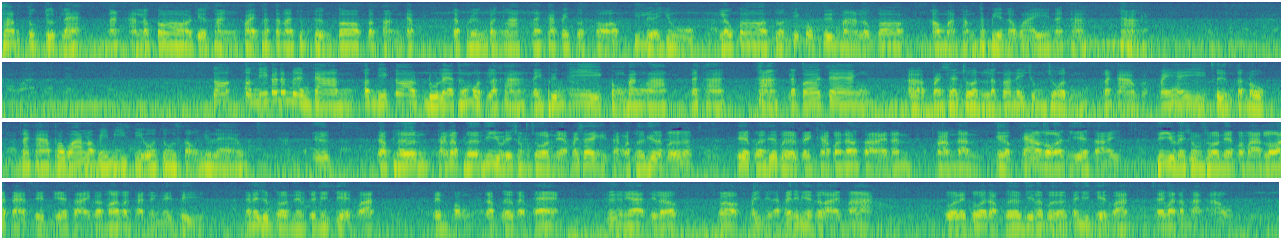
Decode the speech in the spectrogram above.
ภาพทุกจุดแล้วนะคะแล้วก็เดี๋ยวทางฝ่ายพัฒนาชุมชนก็ประสานกับดับเพลิงบางรักนะคะ ไปตรวจสอบที่เหลืออยู่ แล้วก็ส่วนที่เขาคืนมาเราก็เอามาทำทะเบียนเอาไว้นะคะค่ะก็ตอนนี้ก็ดำเนินการตอนนี้ก็ดูแลทั้งหมดแล้วค่ะในพื้นที่ของบางรักนะคะค่ะ แล้วก็แจ้ง ประชาชนแล้วก็ในชุมชนนะคะไม่ให้ตื่นตระหนกนะคะ เพราะว่าเราไม่มี CO2 2 อยู่แล้ว คือดับเพลิงถังดับเพลิงที่อยู่ในชุมชนเนี่ยไม่ใช่ถังดับเพลิงที่ระเบิด ที่ดับเพลิงที่ระเบิดเป็นคาร์บอนไดออกไซด์นั้นความดันเกือบ 900 psi ที่อยู่ในชุมชนเนี่ยประมาณ 180 psi ก็น้อยกว่ากันหนึ่งในสี่และในชุมชนเนี่ยจะมีเกจวัดเป็นของดับเพลิงแบบแห้งซึ่งอันนี้จริงแล้วก็ไม่มีไม่ได้มีอันตรายมาก ส่วนในตัวดับเพลิงที่ระเบิด ไม่มีเกจวัดใช้วัดน้ำหนักเอา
